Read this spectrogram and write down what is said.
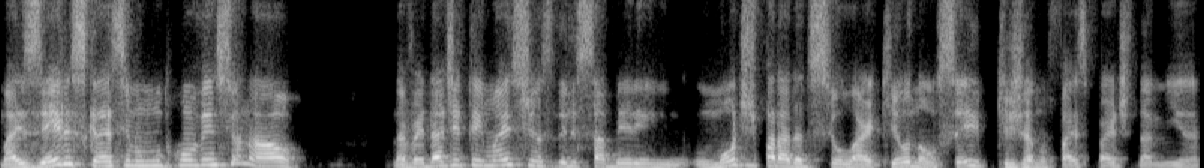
Mas eles crescem no mundo convencional. Na verdade, tem mais chance deles saberem um monte de parada de celular que eu não sei, que já não faz parte da minha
